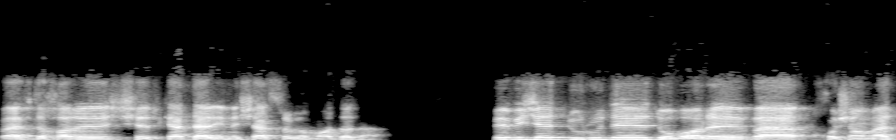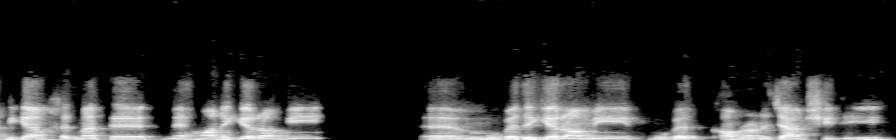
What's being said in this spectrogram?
و افتخار شرکت در این نشست رو به ما دادن. به ویژه درود دوباره و خوش آمد میگم خدمت مهمان گرامی موبد گرامی موبد کامران جمشیدی.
